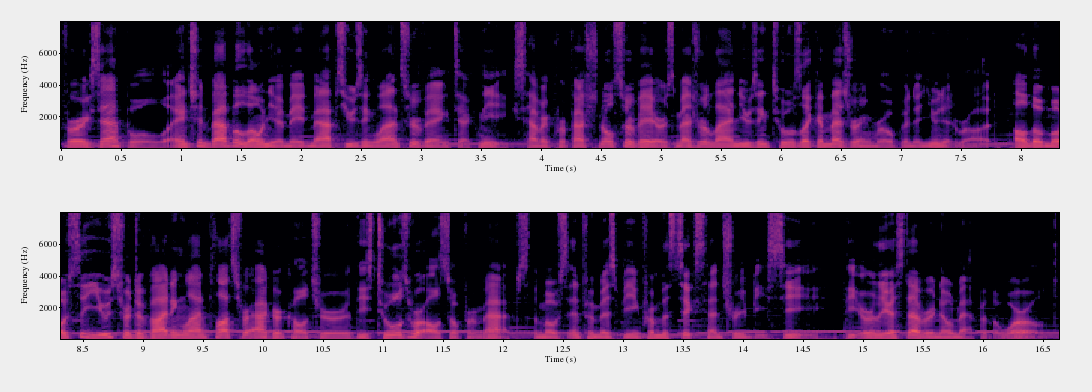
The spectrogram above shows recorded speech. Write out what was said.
For example, ancient Babylonia made maps using land surveying techniques, having professional surveyors measure land using tools like a measuring rope and a unit rod. Although mostly used for dividing land plots for agriculture, these tools were also for maps, the most infamous being from the 6th century BC, the earliest ever known map of the world.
